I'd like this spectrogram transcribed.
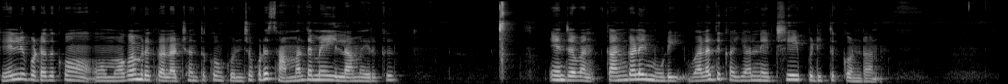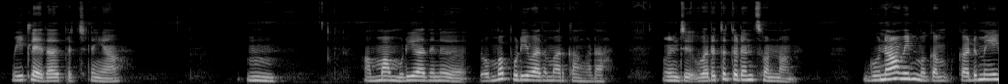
கேள்விப்பட்டதுக்கும் உன் முகம் இருக்கிற லட்சணத்துக்கும் கொஞ்சம் கூட சம்மந்தமே இல்லாமல் இருக்கு. என்றவன் கண்களை மூடி வலது கையால் நெற்றியை பிடித்து கொண்டான். வீட்டில் ஏதாவது பிரச்சனையா? ம். அம்மா முடியாதுன்னு ரொம்ப பிடிவாதமாக இருக்காங்கடா என்று வருத்தத்துடன் சொன்னான். குணாவின் முகம் கடுமையை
